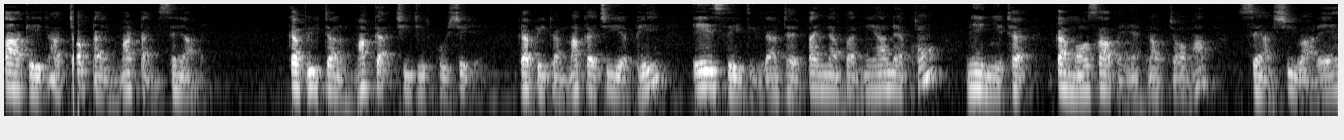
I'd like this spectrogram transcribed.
တာဂေတာကြောက်တိုင်မတ်တိုင်ဆင်းရမယ် capital market ကြီးကြီးတစ်ခုရှိတယ် capital market ကြီးရဲ့ဘေး ACD လမ်းထက်တိုင်နံပါတ်200နဲ့ခွန်မြင့်ကြီးထက်ကမ္မောစပင်ရဲ့နောက်ကျောမှာဆရာရှိပါတယ်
